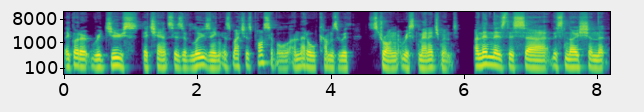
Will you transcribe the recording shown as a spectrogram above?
they've got to reduce their chances of losing as much as possible. And that all comes with strong risk management. And then there's this uh, this notion that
